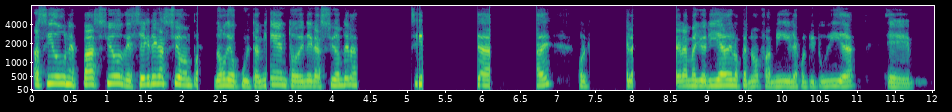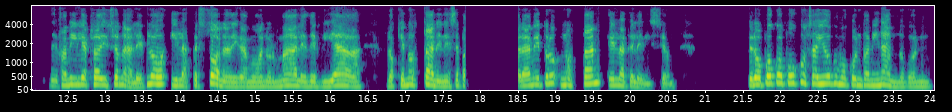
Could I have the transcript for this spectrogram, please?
ha sido un espacio de segregación, no de ocultamiento, de negación de las ciudades, porque la gran mayoría de los ¿no? familias constituidas, eh, de familias tradicionales, los, y las personas, digamos, anormales, desviadas, los que no están en ese parámetro, no están en la televisión. Pero poco a poco se ha ido como contaminando con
